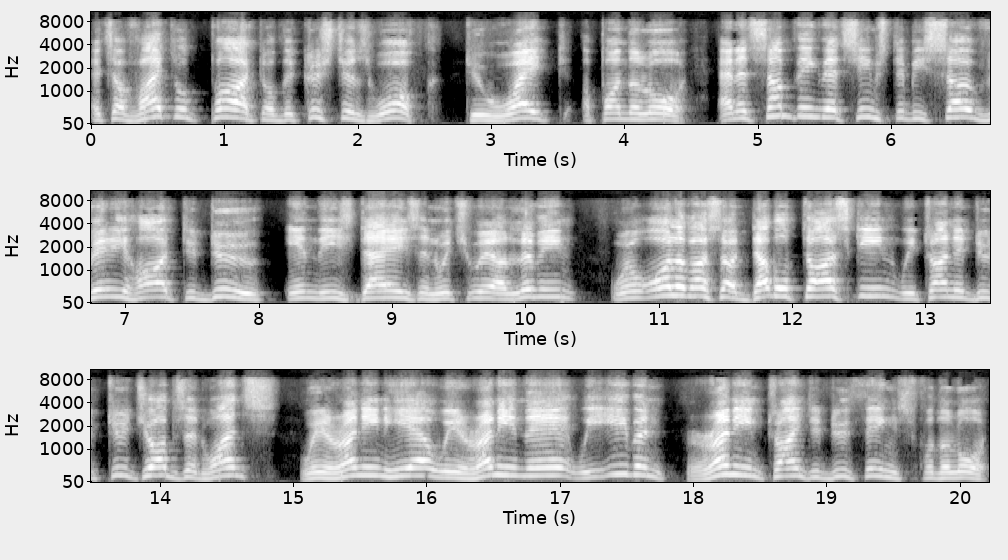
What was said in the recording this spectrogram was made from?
It's a vital part of the Christian's walk to wait upon the Lord. And it's something that seems to be so very hard to do in these days in which we are living, where all of us are double tasking. We're trying to do two jobs at once. We're running here, we're running there, we even running trying to do things for the Lord.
